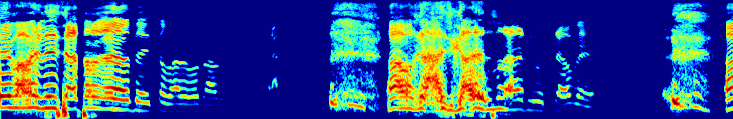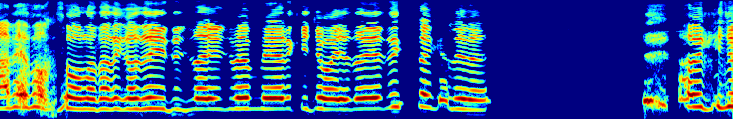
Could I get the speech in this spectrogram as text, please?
এইভাবে নির্যাতন দেখতে পারব না আমি। আমাকে আজকাল সুসাইড করতে হবে। আমি এবং ষোলো তারিখে মেয়ের কিছু হয়েছে এদিক থেকে নেবে। আমি কিছু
